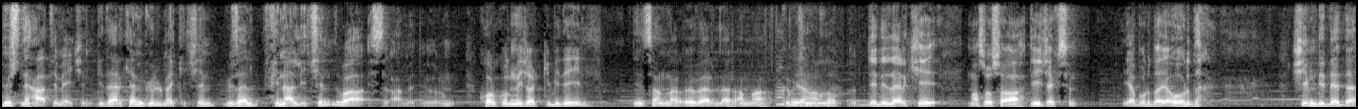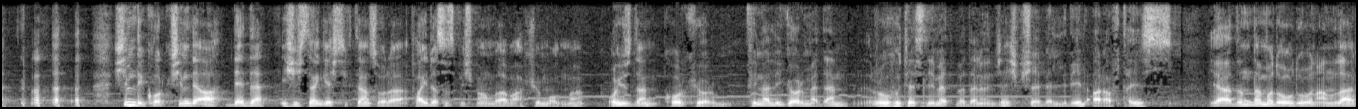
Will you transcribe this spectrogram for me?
hüsnü hatime için, giderken gülmek için, güzel final için dua istirham ediyorum. Korkulmayacak gibi değil. İnsanlar överler ama kıbyan Allah. Dediler ki nasıl olsa ah diyeceksin. Ya burada ya orada. Şimdi de de. şimdi kork, şimdi ah de de. İş işten geçtikten sonra faydasız pişmanlığa mahkum olma. O yüzden korkuyorum. Finali görmeden, ruhu teslim etmeden önce hiçbir şey belli değil. Araftayız. Yadında mı doğduğun anlar,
